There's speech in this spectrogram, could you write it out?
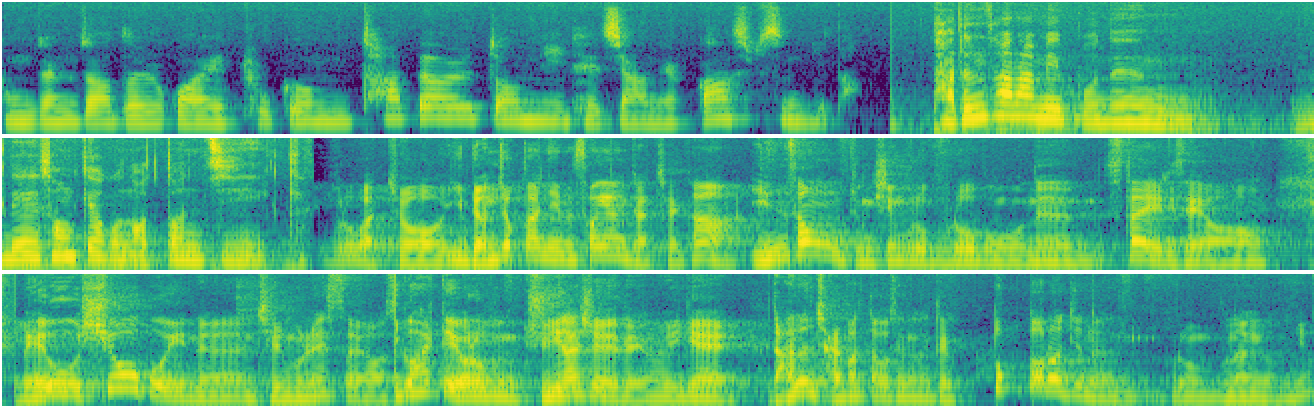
경쟁자들과의 조금 차별점이 되지 않을까 싶습니다. 다른 사람이 보는 내 성격은 어떤지 이렇게. 물어봤죠. 이 면접관님 성향 자체가 인성 중심으로 물어보는 스타일이세요. 매우 쉬워 보이는 질문을 했어요. 이거 할 때 여러분 주의하셔야 돼요. 이게 나는 잘 봤다고 생각하는데 똑 떨어지는 그런 문항이거든요.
